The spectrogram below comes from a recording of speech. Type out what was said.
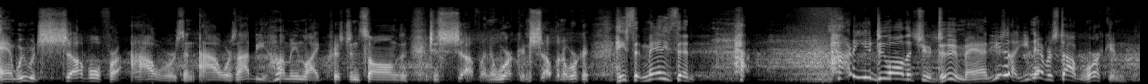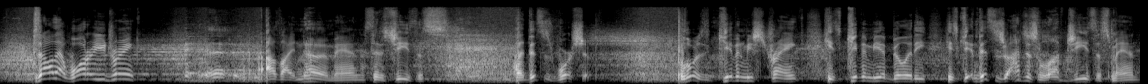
and we would shovel for hours and hours. And I'd be humming like Christian songs and just shoveling and working, shoveling and working. He said, Man, he said, you do all that you do, man? You, you never stop working. Is that all that water you drink? I was like, no, man. I said, it's Jesus. Like, this is worship. The Lord has given me strength. He's given me ability. He's getting, this is, I just love Jesus, man.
